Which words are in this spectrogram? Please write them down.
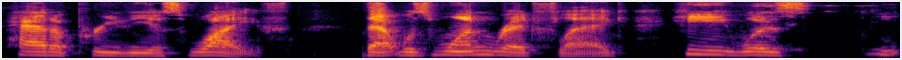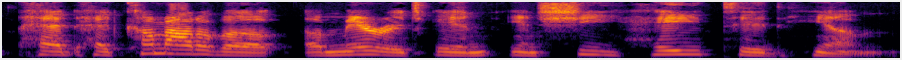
had a previous wife. That was one red flag. He was, had, had come out of a, a marriage and, and she hated him.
